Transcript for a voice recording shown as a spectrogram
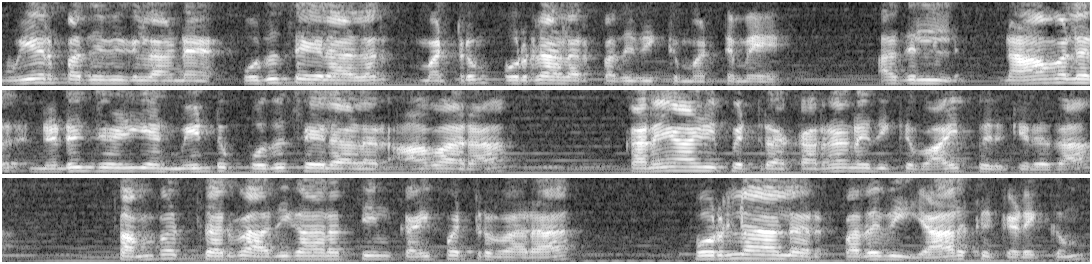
உயர் பதவிகளான பொதுச் செயலாளர் மற்றும் பொருளாளர் பதவிக்கு மட்டுமே. அதில் நாவலர் நெடுஞ்செழியன் மீண்டும் பொதுச் செயலாளர் ஆவாரா? கனையாழி பெற்ற கருணாநிதிக்கு வாய்ப்பு இருக்கிறதா? சம்பத் சர்வ அதிகாரத்தையும் கைப்பற்றுவாரா? பொருளாளர் பதவி யாருக்கு கிடைக்கும்?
